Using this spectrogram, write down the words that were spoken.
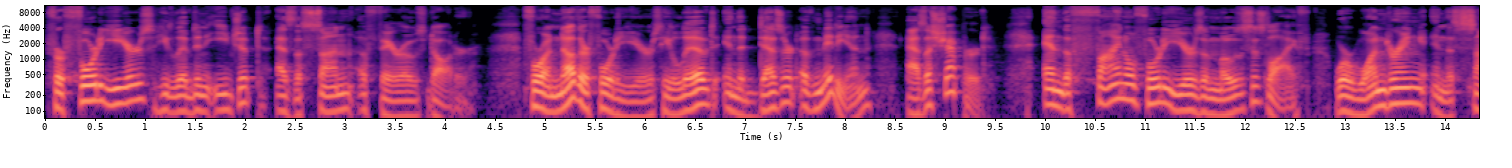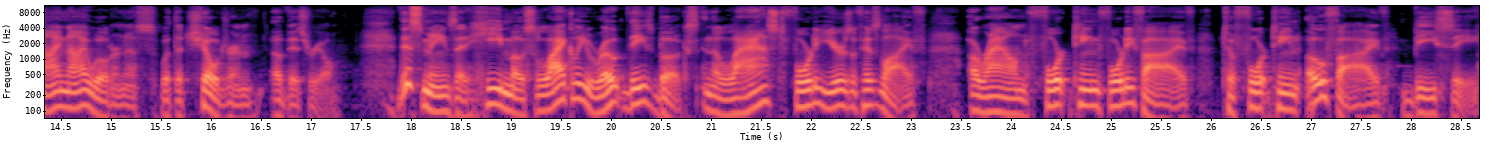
For 40 years he lived in Egypt as the son of Pharaoh's daughter. For another 40 years he lived in the desert of Midian as a shepherd. And the final 40 years of Moses' life were wandering in the Sinai wilderness with the children of Israel. This means that he most likely wrote these books in the last 40 years of his life, around 1445 to 1405 BC.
